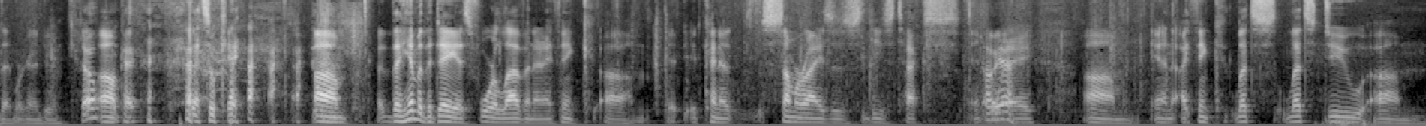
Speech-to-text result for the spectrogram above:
that we're going to do. Oh, Um, okay. That's okay. um, the hymn of the day is 411, and I think um, it, it kind of summarizes these texts in Oh, a yeah. way. Um, and I think let's let's do. Um,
